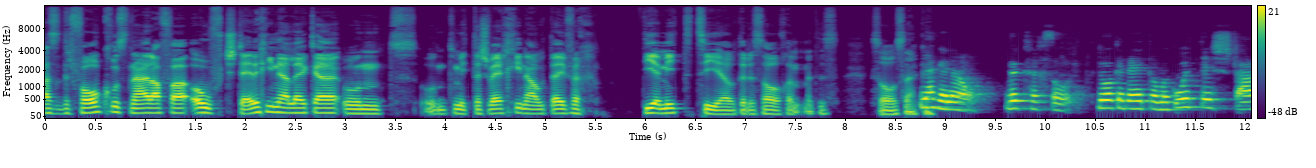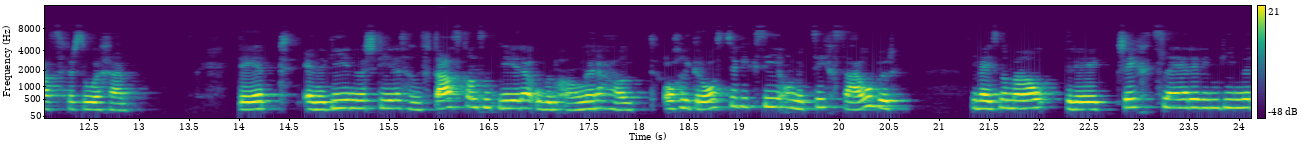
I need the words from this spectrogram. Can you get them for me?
Also der Fokus dann auf die Stärke hineinlegen und, und mit der Schwäche halt einfach die mitziehen oder so, könnte man das so sagen. Ja, genau. Wirklich so. Schauen dort, wo man gut ist, das versuchen, dort Energie investieren, sich auf das konzentrieren und beim anderen halt auch ein grosszügig sein und mit sich selber. Ich weiss noch mal, der Geschichtslehrer im Gimmer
